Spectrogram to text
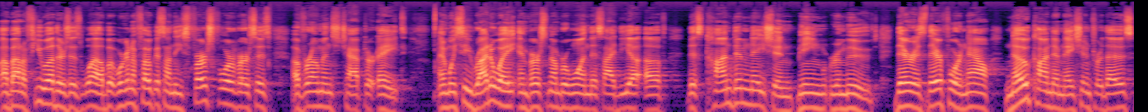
about a few others as well, but we're going to focus on these first four verses of Romans chapter 8. And we see right away in verse number one this idea of this condemnation being removed. There is therefore now no condemnation for those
